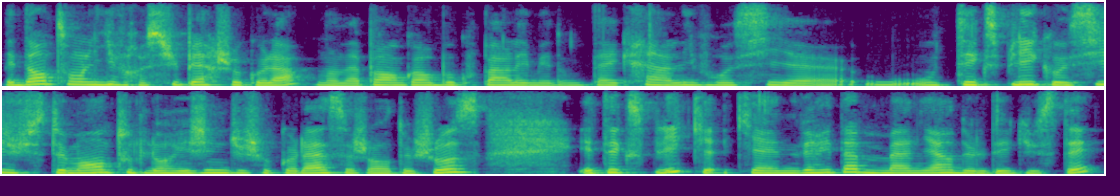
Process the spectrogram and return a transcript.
Mais dans ton livre Super Chocolat, on n'en a pas encore beaucoup parlé, mais donc tu as écrit un livre aussi euh, où tu expliques aussi justement toute l'origine du chocolat, ce genre de choses. Et t'expliques qu'il y a une véritable manière de le déguster.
